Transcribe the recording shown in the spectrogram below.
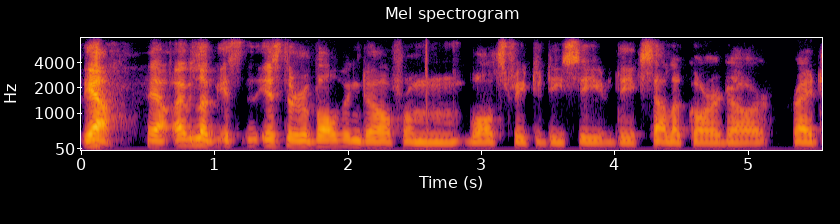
Yeah, yeah. I mean, look, it's it's the revolving door from Wall Street to DC, the Acela corridor, right?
